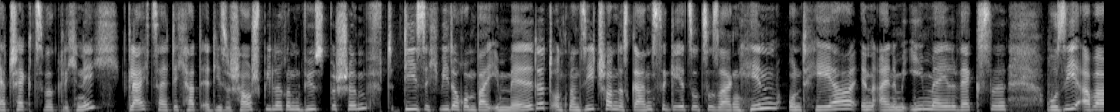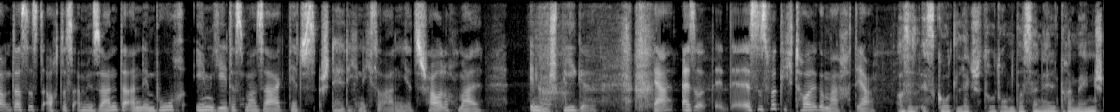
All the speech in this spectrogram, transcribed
Er checkt's wirklich nicht. Gleichzeitig hat er diese Schauspielerin wüst beschimpft, die sich wiederum bei ihm meldet. Und man sieht schon, das Ganze geht sozusagen hin und her in einem E-Mail-Wechsel, wo sie aber, und das ist auch das Amüsante an dem Buch, ihm jedes Mal sagt, jetzt stell dich nicht so an, jetzt schau doch mal in den Spiegel. Ja, also es ist wirklich toll gemacht, ja. Also es geht letztlich darum, dass ein älterer Mensch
